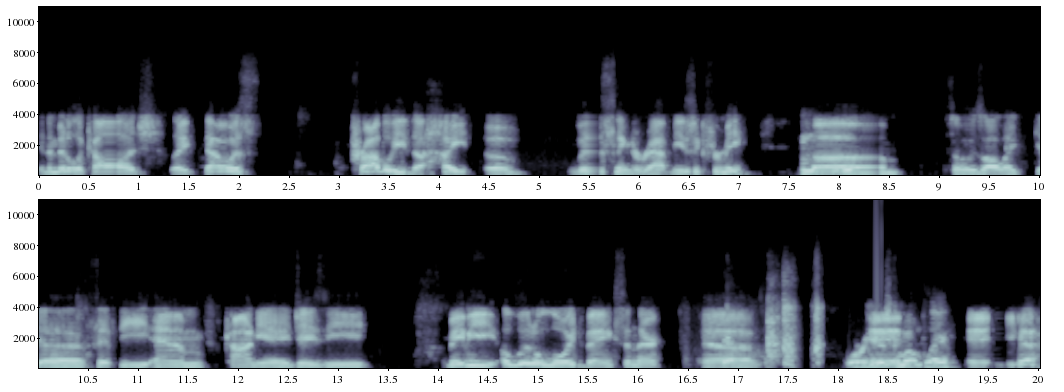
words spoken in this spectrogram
in the middle of college like that was probably the height of listening to rap music for me Mhm. um so it was all like uh 50 m kanye jay-z maybe a little lloyd banks in there uh Warriors come and- out and play. it, yeah.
